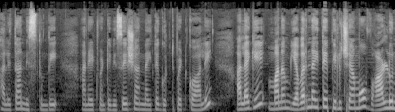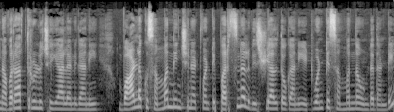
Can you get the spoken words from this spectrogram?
ఫలితాన్ని ఇస్తుంది అనేటువంటి విశేషాన్ని అయితే గుర్తుపెట్టుకోవాలి. అలాగే మనం ఎవరినైతే పిలిచామో వాళ్ళు నవరాత్రులు చేయాలని కానీ వాళ్ళకు సంబంధించినటువంటి పర్సనల్ విషయాలతో కానీ ఎటువంటి సంబంధం ఉండదండి.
